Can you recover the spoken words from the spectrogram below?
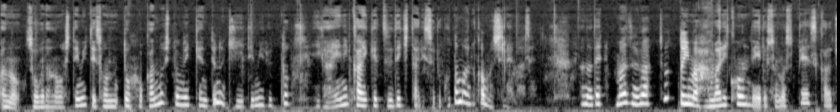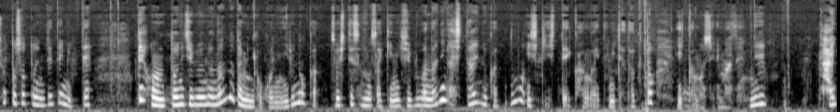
あの相談をしてみてそのと他の人の意見っていうのを聞いてみると意外に解決できたりすることもあるかもしれません。なのでまずはちょっと今はまり込んでいるそのスペースからちょっと外に出てみてで本当に自分が何のためにここにいるのかそしてその先に自分は何がしたいのかのも意識して考えてみていただくといいかもしれませんね。はい、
